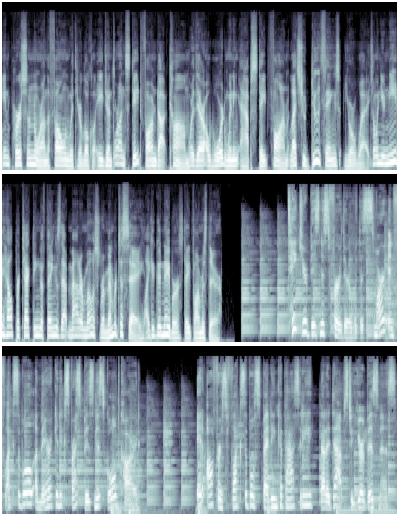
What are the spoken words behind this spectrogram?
In person or on the phone with your local agent or on statefarm.com, where their award winning app, State Farm, lets you do things your way. So when you need help protecting the things that matter most, remember to say, like a good neighbor, State Farm is there. Take your business further with the smart and flexible American Express Business Gold Card. It offers flexible spending capacity that adapts to your business.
